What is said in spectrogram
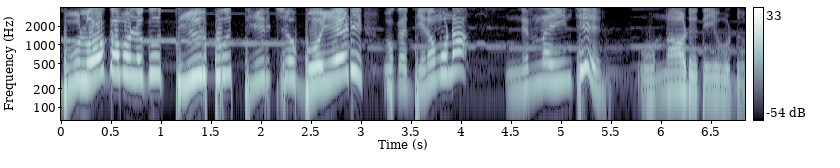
భూలోకములకు తీర్పు తీర్చబోయేడి ఒక దినమున నిర్ణయించి ఉన్నాడు దేవుడు.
